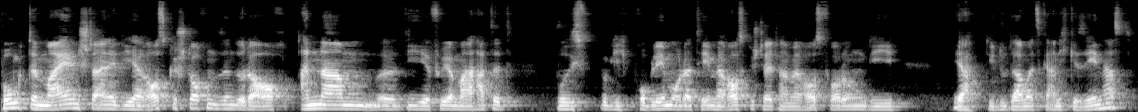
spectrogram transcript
Punkte, Meilensteine, die herausgestochen sind oder auch Annahmen, äh, die ihr früher mal hattet, wo sich wirklich Probleme oder Themen herausgestellt haben, Herausforderungen, die, ja, die du damals gar nicht gesehen hast?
